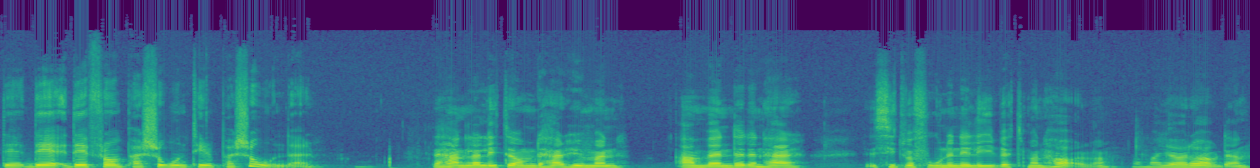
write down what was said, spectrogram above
det, det, det är från person till person där. Det handlar lite om det här hur man använder den här situationen i livet man har, va? vad man gör av den.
